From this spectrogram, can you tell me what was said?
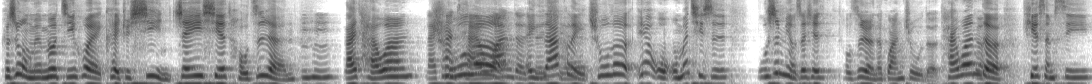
可是我们有没有机会可以去吸引这一些投资人来台湾来看台湾的？Exactly，除了因为我我们其实不是没有这些投资人的关注的。台湾的 TSMC，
